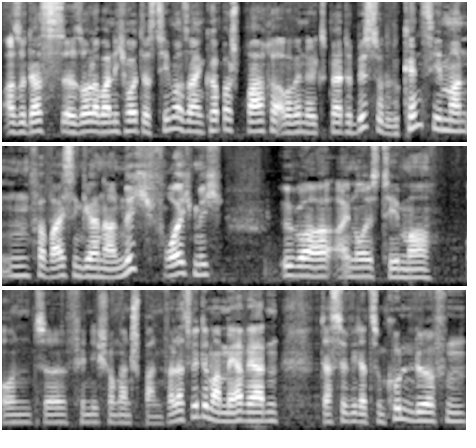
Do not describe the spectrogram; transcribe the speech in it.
also das äh, soll aber nicht heute das Thema sein, Körpersprache, aber wenn du Experte bist oder du kennst jemanden, verweis ihn gerne an mich, freue ich mich über ein neues Thema und äh, finde ich schon ganz spannend, weil das wird immer mehr werden, dass wir wieder zum Kunden dürfen.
